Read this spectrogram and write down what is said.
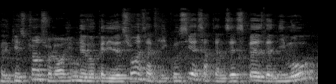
cette question sur l'origine des vocalisations, elle s'applique aussi à certaines espèces d'animaux,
